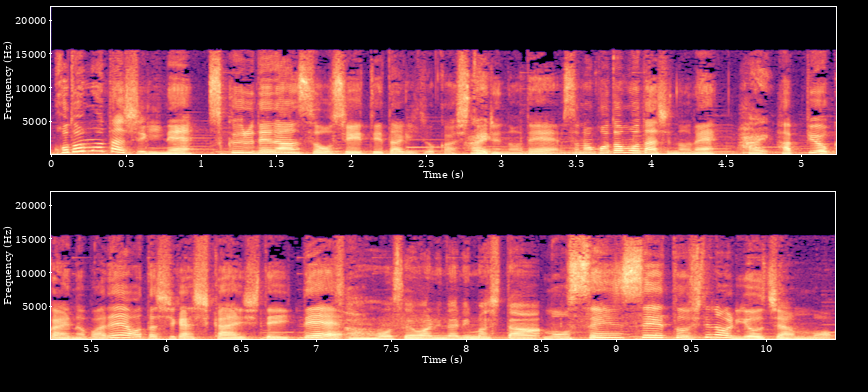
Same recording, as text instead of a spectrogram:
子供たちにねスクールでダンスを教えてたりとかしてるので、その子供たちのねはい。発表会の場で私が司会していてそうお世話になりました。もう先生としてのリオちゃんも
